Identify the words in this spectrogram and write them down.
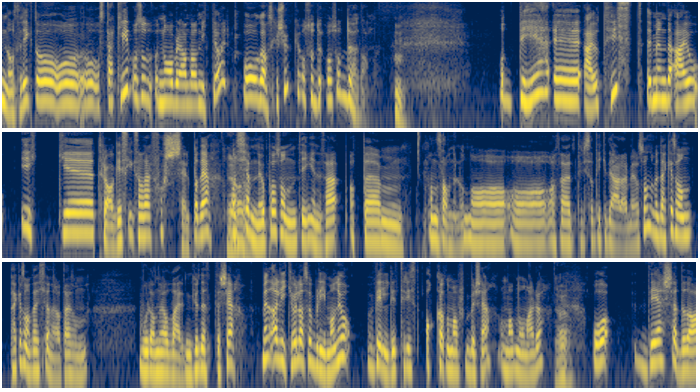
innholdsrikt og, og, og sterkt liv, og så nå ble han da 90 år og ganske sjuk, og og så døde han. Og det eh, er jo trist, men det er jo ikke tragisk. Ikke sant? Det er forskjell på det. Ja. Man kjenner jo på sånne ting inni seg at um, man savner noen, og, og at det er trist at ikke de er der mer og sånn. Men det er, ikke sånn, det er ikke sånn at jeg kjenner at det er sånn Hvordan i all verden kunne dette skje? Men allikevel altså, blir man jo veldig trist akkurat når man får beskjed om at noen er død. Ja, ja. Og det skjedde da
